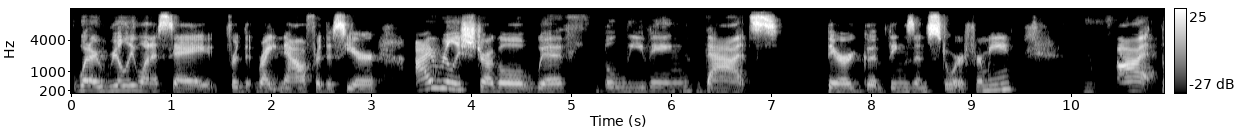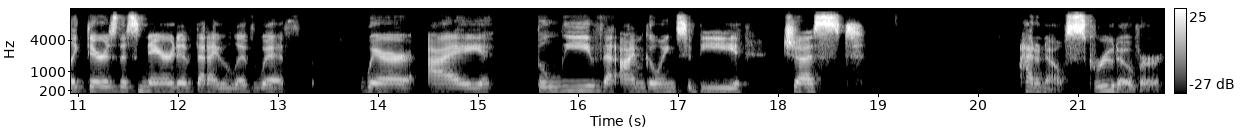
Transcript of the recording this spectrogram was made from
what I really want to say for the, right now for this year, I really struggle with believing that there are good things in store for me. Mm. I like there's this narrative that I live with where I believe that I'm going to be just I don't know, screwed over,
